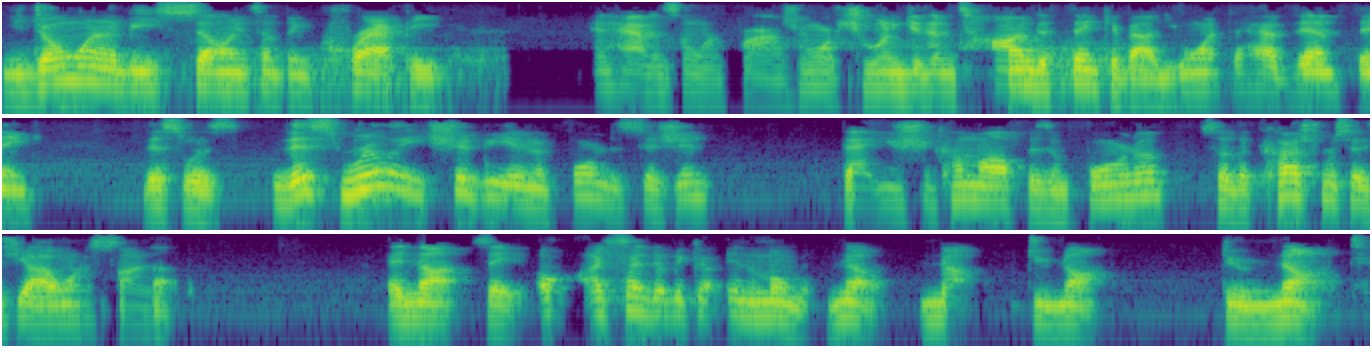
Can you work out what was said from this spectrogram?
You don't want to be selling something crappy and having someone fire remorse. You want to give them time to think about it. You want to have them think this was this really should be an informed decision that you should come off as informative so the customer says, Yeah, I want to sign up and not say, "Oh, I signed up because in the moment." No, no, do not, do not.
